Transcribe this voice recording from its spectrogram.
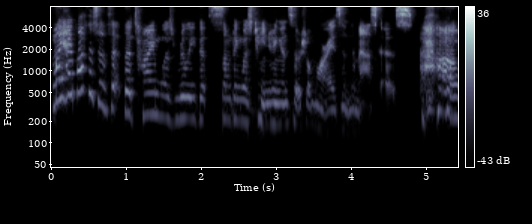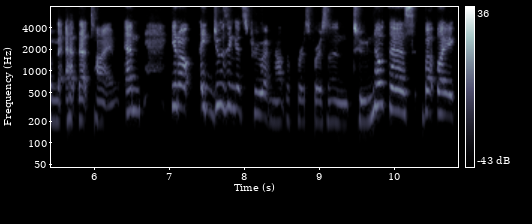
my hypothesis at the time was really that something was changing in social mores in Damascus um, at that time. And, you know, I do think it's true. I'm not the first person to note this, but like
